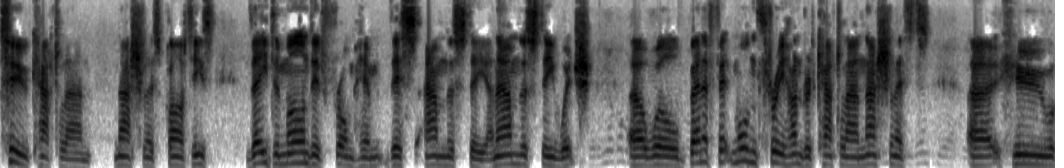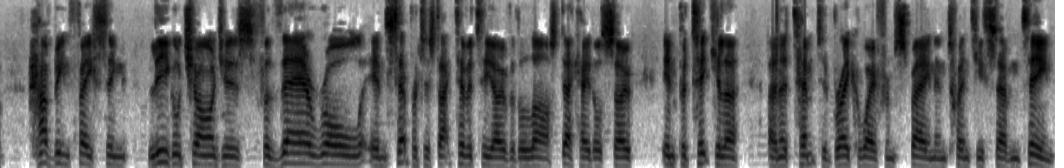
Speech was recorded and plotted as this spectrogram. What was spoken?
two Catalan nationalist parties. They demanded from him this amnesty, an amnesty which uh, will benefit more than 300 Catalan nationalists uh, who have been facing legal charges for their role in separatist activity over the last decade or so, in particular, an attempted breakaway from Spain in 2017.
